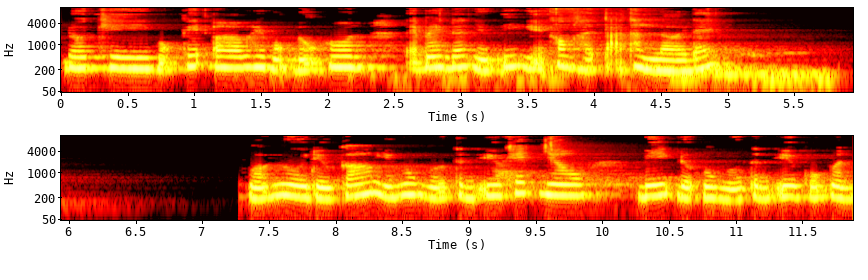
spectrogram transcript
Đôi khi một cái ôm hay một nụ hôn lại mang đến những ý nghĩa không thể tả thành lời đấy mỗi người đều có những ngôn ngữ tình yêu khác nhau, biết được ngôn ngữ tình yêu của mình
